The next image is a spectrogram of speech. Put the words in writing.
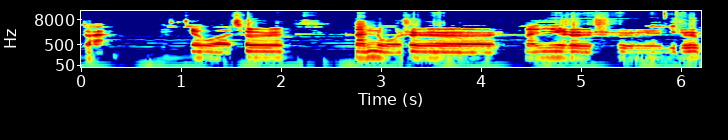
对，结果就是男主是男一是是一直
